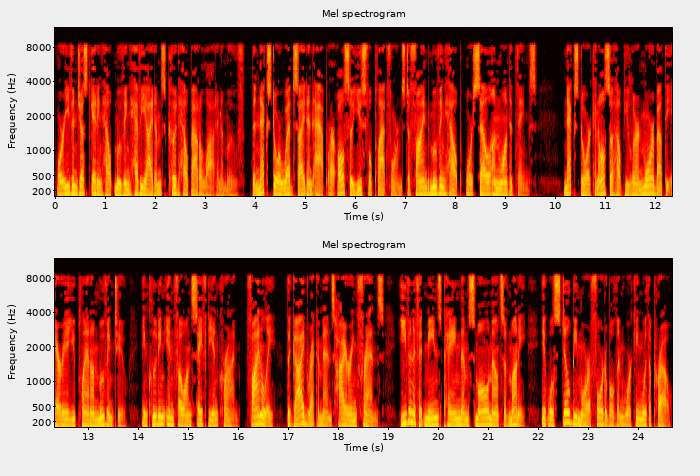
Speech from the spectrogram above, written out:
or even just getting help moving heavy items could help out a lot in a move. The Nextdoor website and app are also useful platforms to find moving help or sell unwanted things. Nextdoor can also help you learn more about the area you plan on moving to, including info on safety and crime. Finally, the guide recommends hiring friends, even if it means paying them small amounts of money, it will still be more affordable than working with a pro.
